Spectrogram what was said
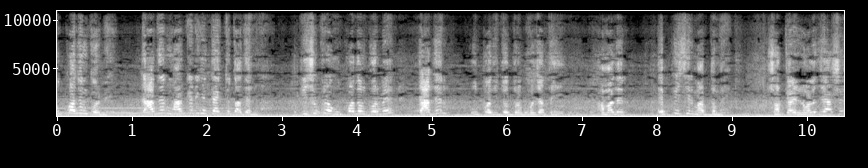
উৎপাদন করবে। তাদের মার্কেটিং এর দায়িত্ব তাদের না। কৃষকরা উৎপাদন করবে তাদের উৎপাদিত দ্রব্য যাতে আমাদের এফপিসির মাধ্যমে সরকারের নলেজে আসে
